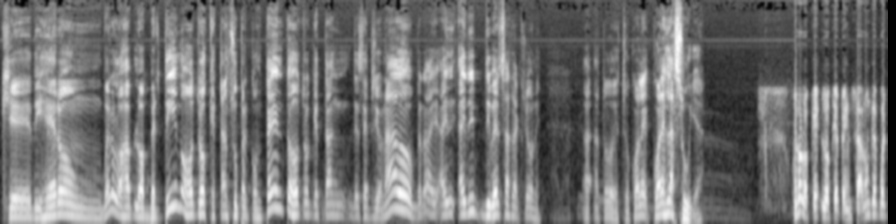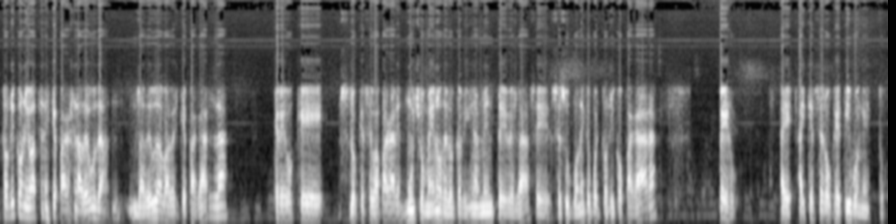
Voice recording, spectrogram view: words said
que dijeron, bueno, los, lo advertimos, otros que están súper contentos, otros que están decepcionados. ¿verdad? Hay, hay, hay di- diversas reacciones a, a todo esto. ¿Cuál es, ¿Cuál es la suya? Bueno, los que, los que pensaron que Puerto Rico no iba a tener que pagar la deuda, la deuda va a haber que pagarla. Creo que lo que se va a pagar es mucho menos de lo que originalmente, ¿verdad? Se, se supone que Puerto Rico pagara, pero hay, hay que ser objetivo en esto.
